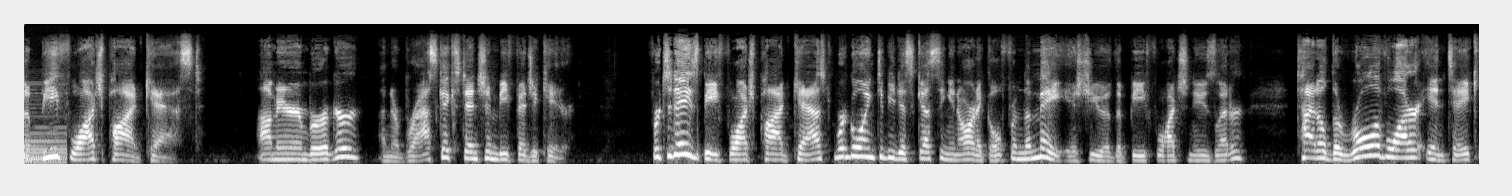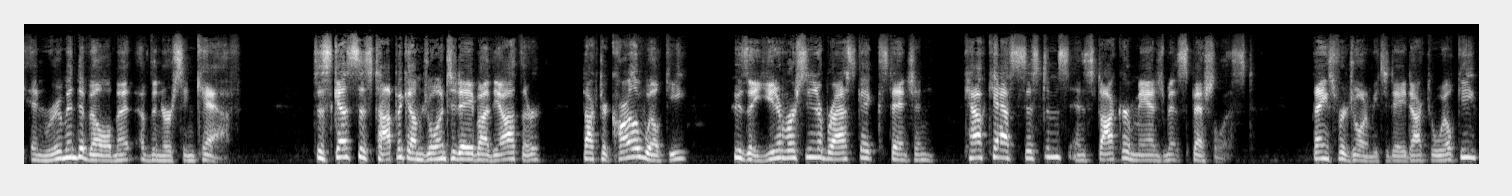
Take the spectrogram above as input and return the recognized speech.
the Beef Watch podcast. I'm Aaron Berger, a Nebraska Extension beef educator. For today's Beef Watch podcast, we're going to be discussing an article from the May issue of the Beef Watch newsletter titled The Role of Water Intake in Rumen Development of the Nursing Calf. To discuss this topic, I'm joined today by the author, Dr. Karla Wilke, who's a University of Nebraska Extension cow calf systems and stocker management specialist. Thanks for joining me today, Dr. Wilke.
